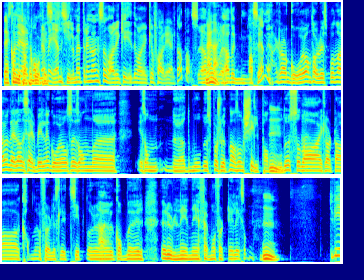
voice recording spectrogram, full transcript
det kan du ta for god fisk. Når jeg kom hjem med én kilometer en gang, så var det ikke, det var ikke fare i det hele tatt. Altså. Jeg, hadde, Nei, nei. jeg hadde masse igjen, jeg. Er klart, går jo antageligvis på, det er jo En del av disse elbilene går jo også i sånn, uh, i sånn nødmodus på slutten, da, sånn skilpaddemodus. Så da er det klart, da kan det jo føles litt kjipt når du kommer rullende inn i 45, liksom. Du, vi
